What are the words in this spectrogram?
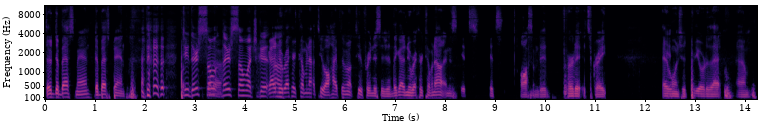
they're the best, man. The best band. Dude, there's so uh, there's so much good. got a new uh, record coming out too. I'll hype them up too for Indecision. They got a new record coming out, and it's it's it's awesome, dude. I've heard it. It's great. Everyone should pre-order that. Um,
